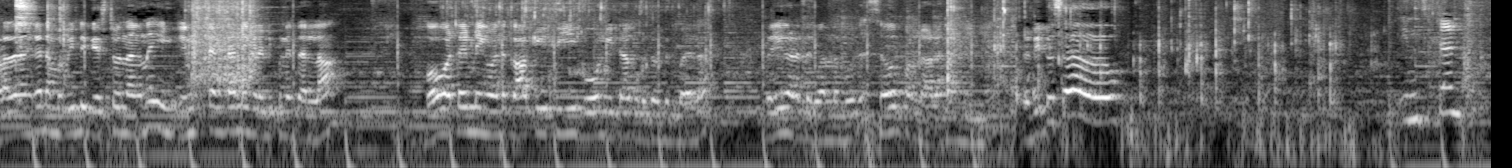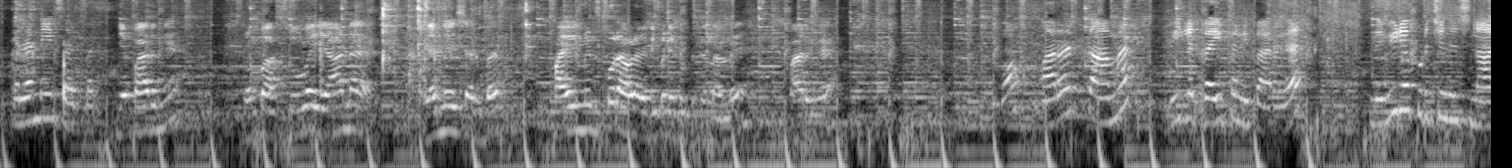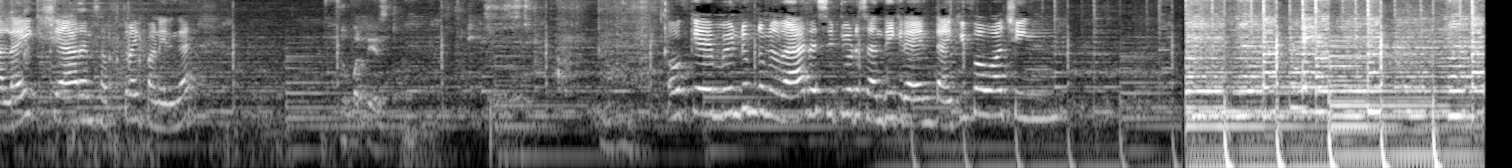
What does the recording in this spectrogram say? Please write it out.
Guest வந்தாங்கன்னா இன்ஸ்டண்ட்டாக நீங்கள் ரெடி பண்ணி தரலாம். ஓவர் டைம் நீங்கள் வந்து காஃபி டீ போன்விட்டா கொடுக்குறதுக்கு பதிலாக வெயில் காலத்துக்கு வந்தபோது சர்வ் பண்ணலாம் அழகாக நீங்கள் ரெடி டு சர்வ் இன்ஸ்டன்ட் இளநீர் சர்பத் இங்கே பாருங்கள் ரொம்ப சுவையான எண்ணெய் சர்பத் ஃபைவ் மினிட்ஸ் கூட அவளை ரெடி பண்ணி நான். பாருங்கள் மறக்காமல் வீட்டில் ட்ரை பண்ணி பாருங்கள் இந்த வீடியோ பிடிச்சிருந்துச்சுன்னா லைக் ஷேர் அண்ட் சப்ஸ்கிரைப் பண்ணிடுங்க சூப்பர் டேஸ்ட் ஓகே மீண்டும் நம்ம வேறு ரெசிபியோடு சந்திக்கிறேன். தேங்க்யூ ஃபார் வாட்சிங்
